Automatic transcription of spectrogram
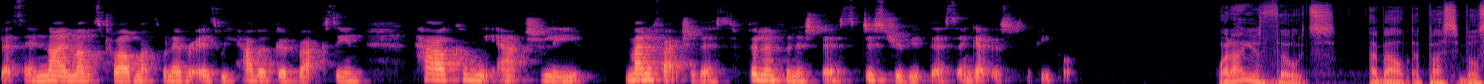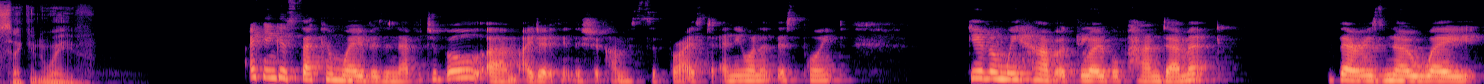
let's say in nine months 12 months whenever it is we have a good vaccine how can we actually manufacture this fill and finish this distribute this and get this to the people what are your thoughts about a possible second wave i think a second wave is inevitable um, i don't think this should come as a surprise to anyone at this point given we have a global pandemic there is no way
